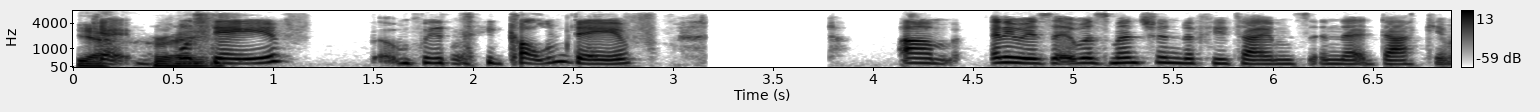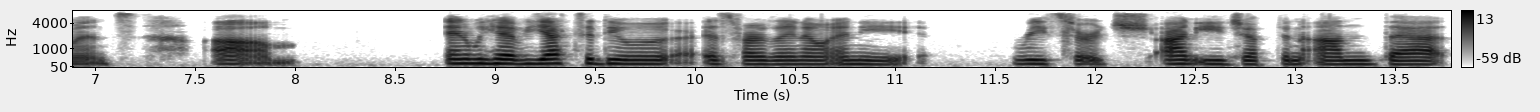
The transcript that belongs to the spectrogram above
Yeah, okay, right. well, Dave, they call him Dave. Um, anyways, it was mentioned a few times in that document, um, and we have yet to do, as far as I know, any research on Egypt and on that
